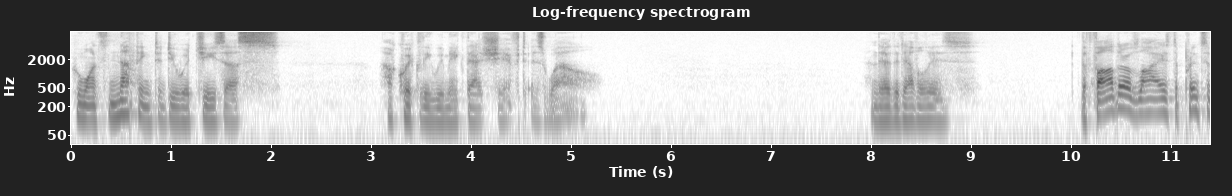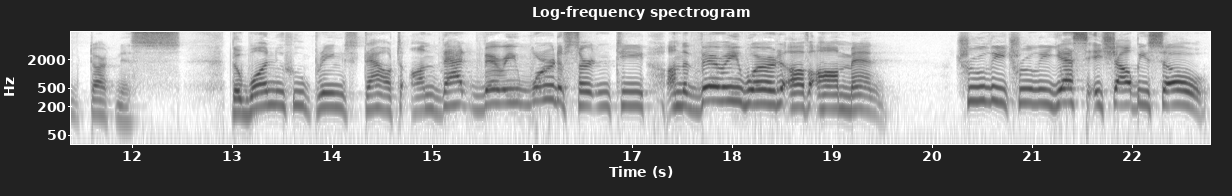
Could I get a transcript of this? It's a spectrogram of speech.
who wants nothing to do with Jesus, how quickly we make that shift as well. And there the devil is. The father of lies, the prince of darkness, the one who brings doubt on that very word of certainty, on the very word of Amen. Truly, truly, yes, it shall be so.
